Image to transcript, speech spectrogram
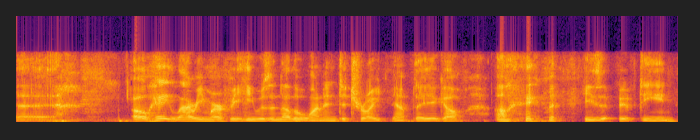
uh, oh, hey, Larry Murphy. He was another one in Detroit. Yep, there you go. Okay, he's at 15.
